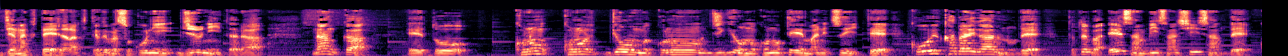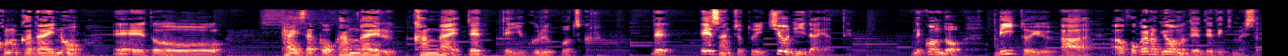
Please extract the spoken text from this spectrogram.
じゃなくて、じゃなくて例えばそこに10人いたら、なんか、えっ、と、この、この業務、この事業のこのテーマについて、こういう課題があるので、例えば A さん、B さん、C さんで、この課題の、えっ、と、対策を考える、考えてっていうグループを作る。で、A さんちょっと一応リーダーやって。で、今度 B という、あ、あ他の業務で出てきました。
